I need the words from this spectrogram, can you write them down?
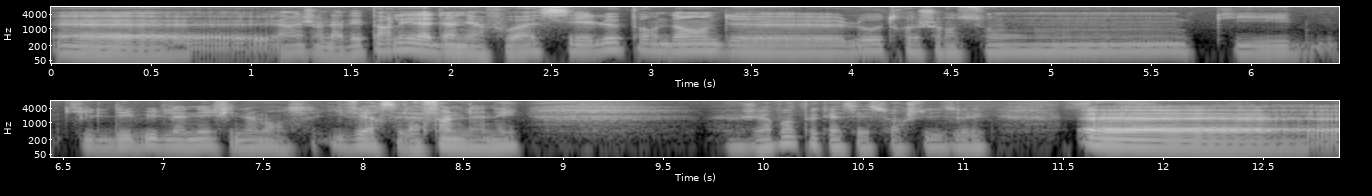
Euh, hein, j'en avais parlé la dernière fois, c'est le pendant de l'autre chanson qui, qui est le début de l'année finalement. Hiver c'est la fin de l'année. J'ai un peu cassé ce soir, je suis désolé. Euh,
